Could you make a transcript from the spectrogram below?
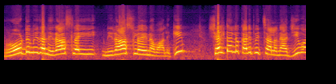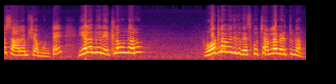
రోడ్డు మీద నిరాశలై నిరాశలైన వాళ్ళకి షెల్టర్లు కనిపించాలని ఆ జీవో సారాంశం ఉంటే ఇలా మీరు ఎట్లా ఉన్నారు? రోడ్ల మీదకి తీసుకొచ్చి అలా పెడుతున్నారు.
